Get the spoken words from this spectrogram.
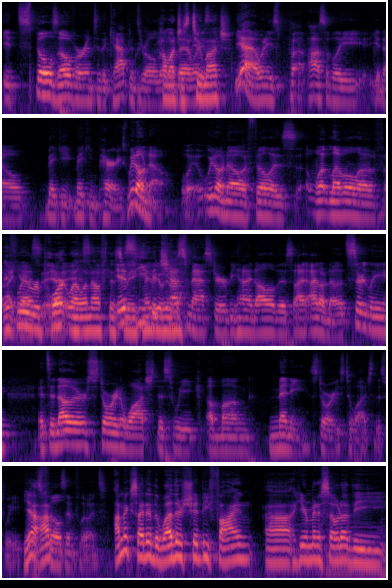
it spills over into the captain's role. a little much is too much? Yeah, when he's po- possibly you know making making pairings. We don't know. We- We don't know if Phil is what level of. If we report well enough this is week, is he the we will. chess master behind all of this? I, I don't know. It's certainly it's another story to watch this week among many stories to watch this week. Yeah, I'm- Phil's influence. I'm excited. The weather should be fine uh, here in Minnesota. The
